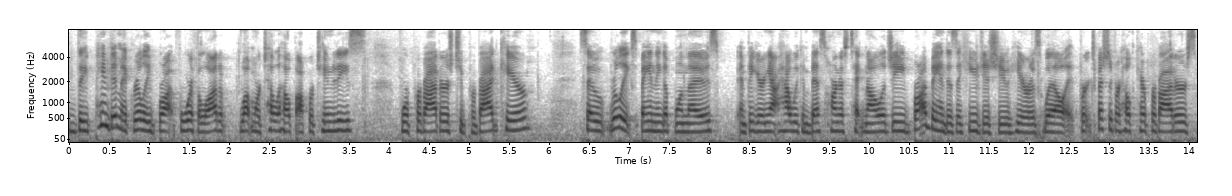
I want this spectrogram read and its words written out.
the pandemic really brought forth a lot of lot more telehealth opportunities for providers to provide care. So really expanding up on those and figuring out how we can best harness technology. Broadband is a huge issue here as well, for, especially for healthcare providers.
